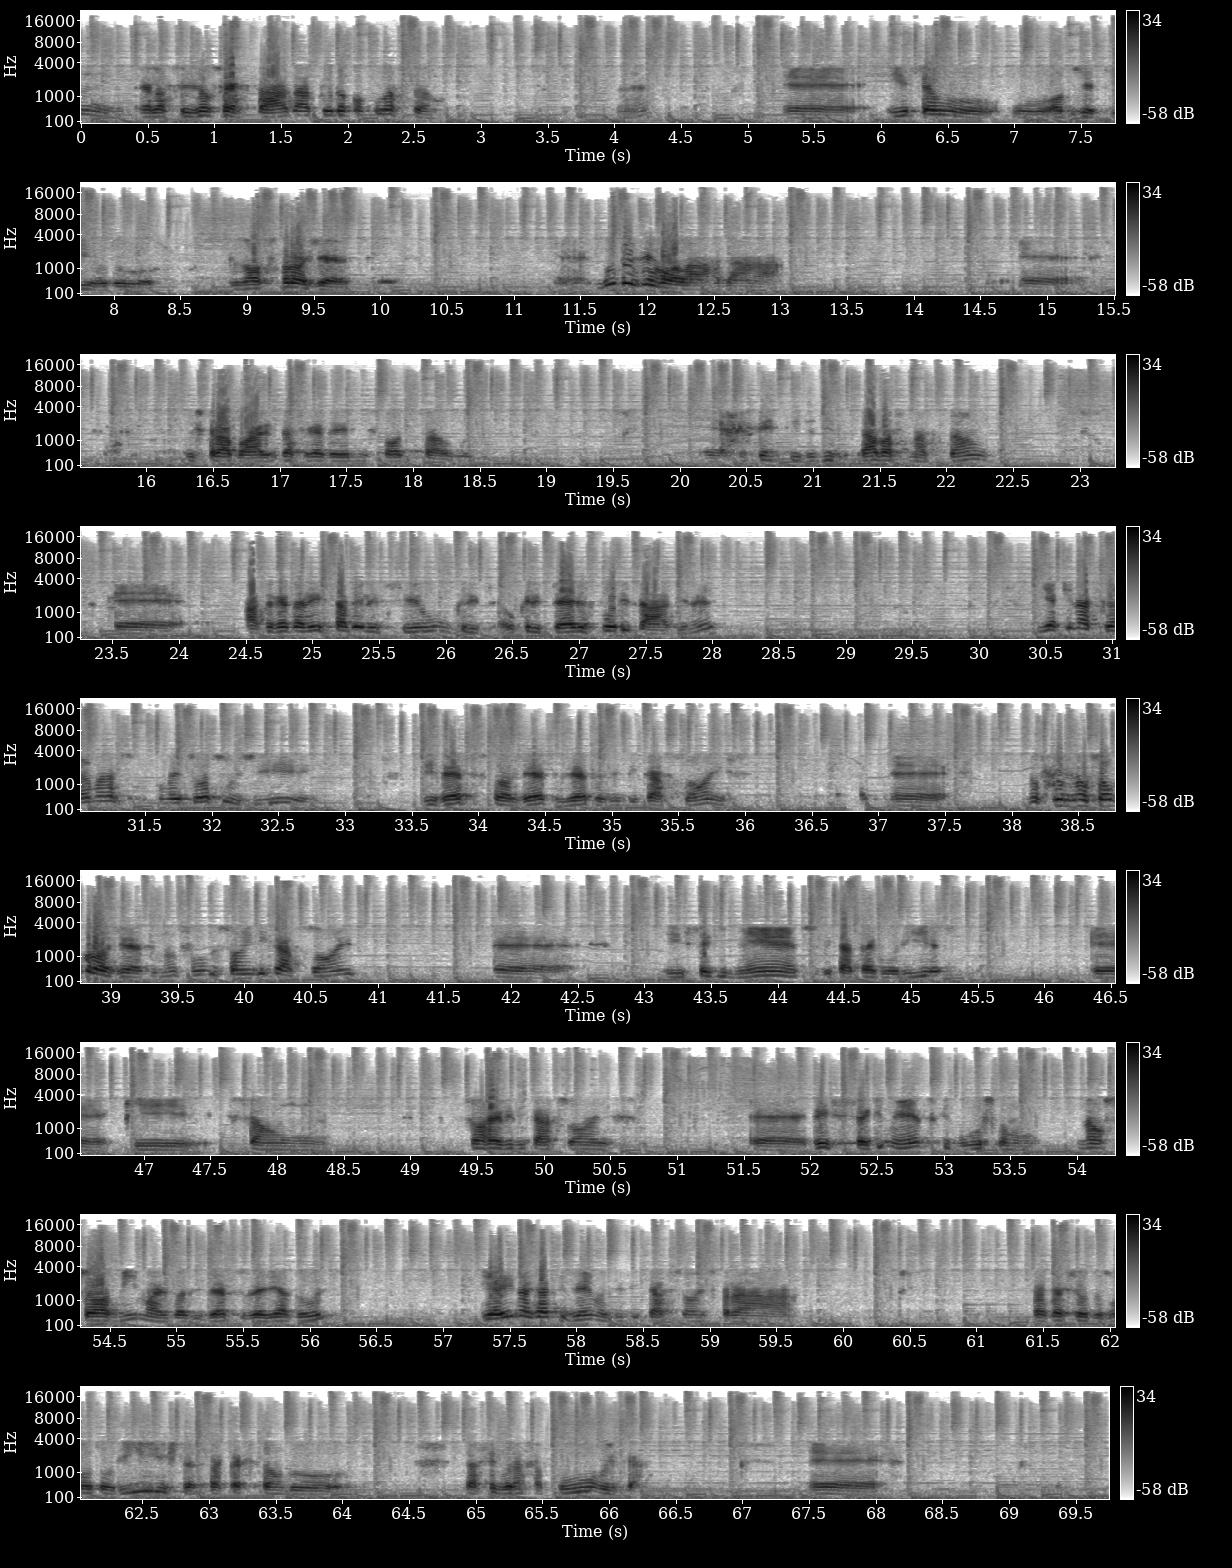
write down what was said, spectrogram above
ela seja ofertada a toda a população. Né? É, esse é o, o objetivo do, do, nosso projeto. É, no desenrolar da, é, dos trabalhos da Secretaria Municipal de Saúde, é, sentido de, da vacinação, é, a Secretaria estabeleceu um, o critério por idade, né? E aqui na Câmara começou a surgir diversos projetos, diversas indicações. É, no fundo não são projetos, no fundo são indicações é, e segmentos e categorias é, que são, são reivindicações é, desses segmentos que buscam não só a mim, mas a diversos vereadores. E aí nós já tivemos indicações para a questão dos motoristas, para a questão do, da segurança pública, é,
